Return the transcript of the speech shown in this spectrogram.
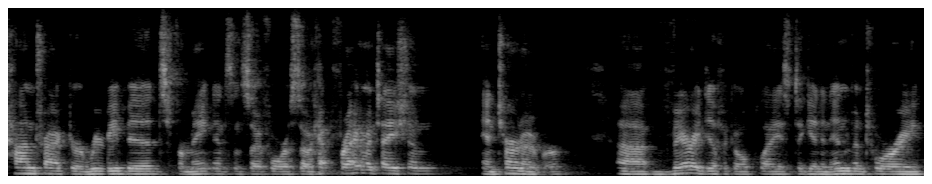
contractor rebids for maintenance, and so forth. So fragmentation and turnover uh, very difficult place to get an inventory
